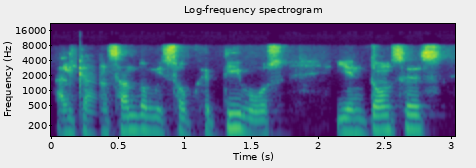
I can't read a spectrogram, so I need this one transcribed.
alcanzando mis objetivos y entonces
